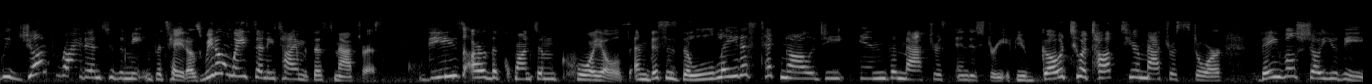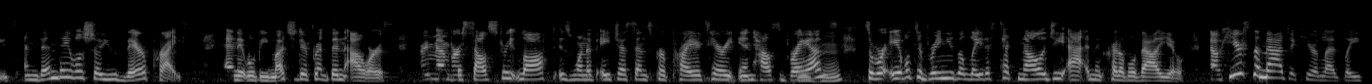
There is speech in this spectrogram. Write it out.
we jump right into the meat and potatoes. We don't waste any time with this mattress. These are the quantum coils, and this is the latest technology in the mattress industry. If you go to a top tier mattress store, they will show you these, and then they will show you their price, and it will be much different than ours. Remember, South Street Loft is one of HSN's proprietary in house brands, mm-hmm. so we're able to bring you the latest technology at an incredible value. Now, here's the magic here, Lesley.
